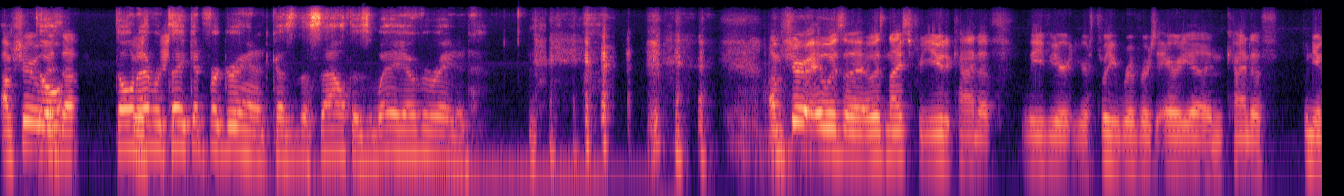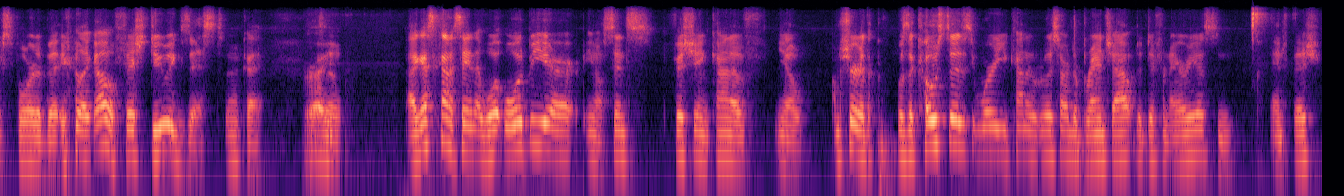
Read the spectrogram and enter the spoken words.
I'm sure it don't, was. Uh, don't it was ever take it for granted because the South is way overrated. I'm sure it was uh, it was nice for you to kind of leave your your Three Rivers area and kind of when you explored a bit, you're like, oh, fish do exist. Okay, right. So, I guess kind of saying that what, what would be your you know since fishing kind of you know I'm sure the, was the costas where you kind of really started to branch out to different areas and and fish.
